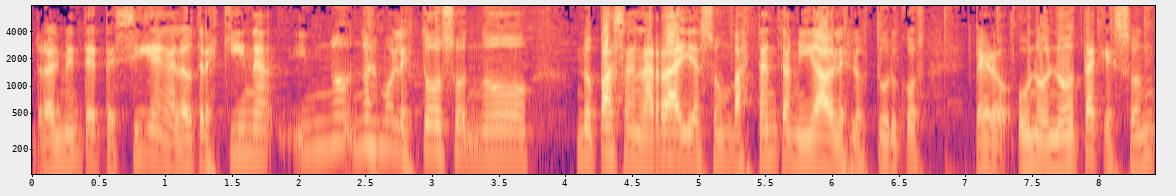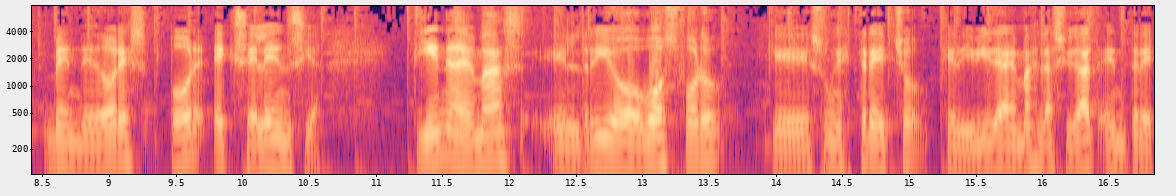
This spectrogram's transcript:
realmente te siguen a la otra esquina y no, no es molestoso, no, no pasan la raya, son bastante amigables los turcos, pero uno nota que son vendedores por excelencia. Tiene además el río Bósforo, que es un estrecho que divide además la ciudad entre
